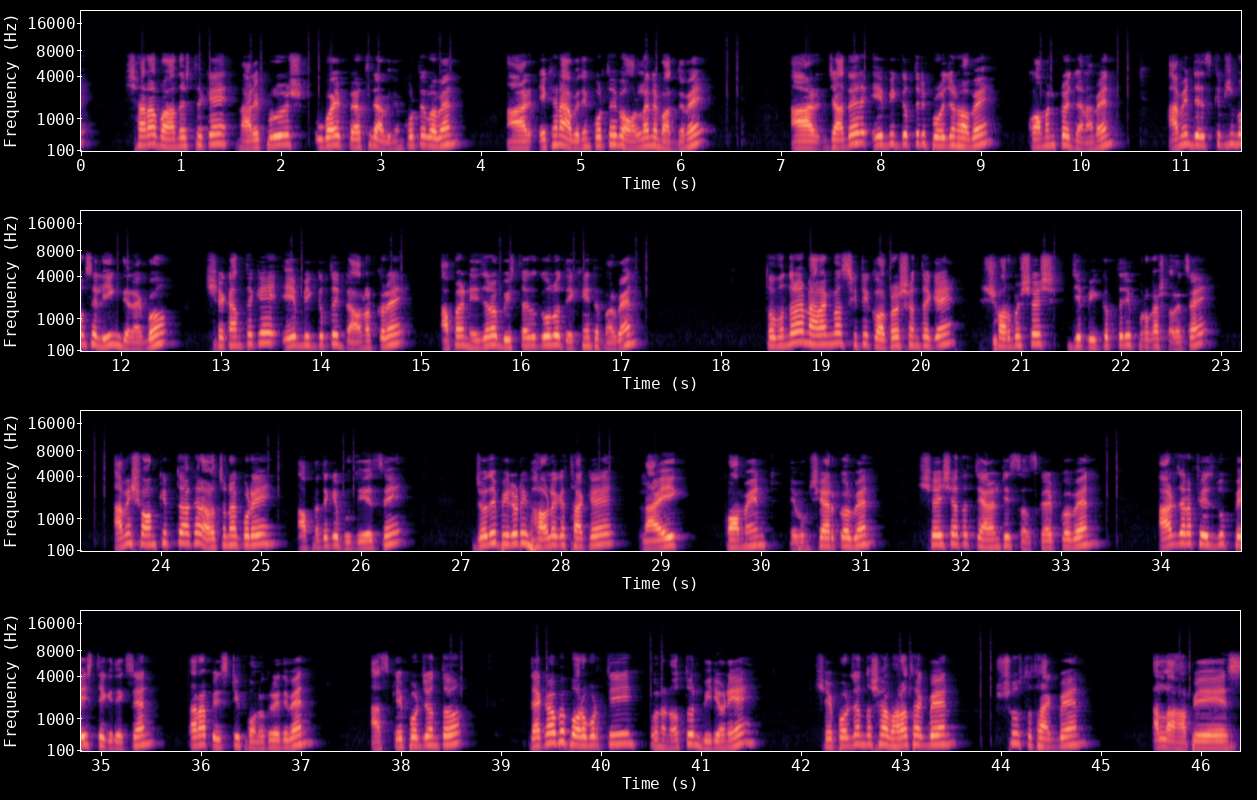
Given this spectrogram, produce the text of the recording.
সারা বাংলাদেশ থেকে নারী পুরুষ উভয় প্রার্থীরা আবেদন করতে পারবেন, আর এখানে আবেদন করতে হবে অনলাইনের মাধ্যমে। আর যাদের এই বিজ্ঞপ্তির প্রয়োজন হবে কমেন্ট করে জানাবেন। আমি ডেসক্রিপশন বক্সে লিঙ্ক দিয়ে রাখব। সেখান থেকে এই বিজ্ঞপ্তি ডাউনলোড করে আপনারা নিজেরাও বিস্তারিতগুলো দেখে নিতে পারবেন। তো বন্ধুরা, নারায়ণগঞ্জ সিটি কর্পোরেশন থেকে সর্বশেষ যে বিজ্ঞপ্তিটি প্রকাশ করেছে, আমি সংক্ষিপ্ত আকার আলোচনা করে আপনাদেরকে বুঝিয়েছি। যদি ভিডিওটি ভালো লেগে থাকে লাইক কমেন্ট এবং শেয়ার করবেন। সেই সাথে চ্যানেলটি সাবস্ক্রাইব করবেন। আর যারা ফেসবুক পেজ থেকে দেখছেন, তারা পেজটি ফলো করে দেবেন। আজকে পর্যন্ত। দেখা হবে পরবর্তী কোনো নতুন ভিডিও নিয়ে। সে পর্যন্ত সবাই ভালো থাকবেন, সুস্থ থাকবেন। আল্লাহ হাফেজ।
